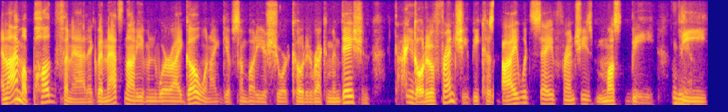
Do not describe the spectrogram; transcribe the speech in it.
And I'm a pug fanatic, but that's not even where I go when I give somebody a short coded recommendation. I Yeah. go to a Frenchie because I would say Frenchies must be the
